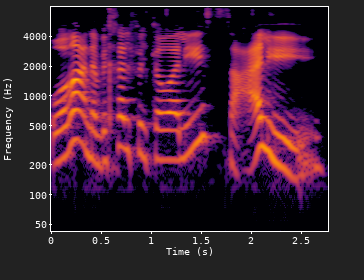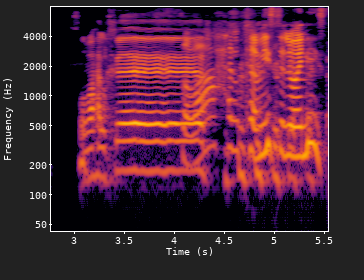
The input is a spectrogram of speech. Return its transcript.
ومعنا بخلف الكواليس علي. صباح الخير. صباح الخميس الونيس.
